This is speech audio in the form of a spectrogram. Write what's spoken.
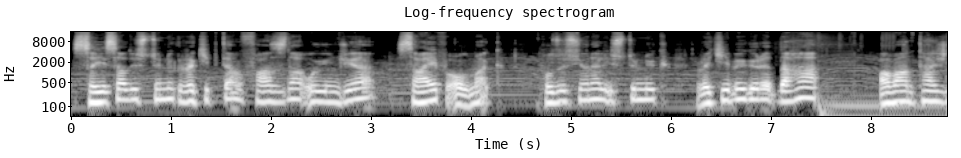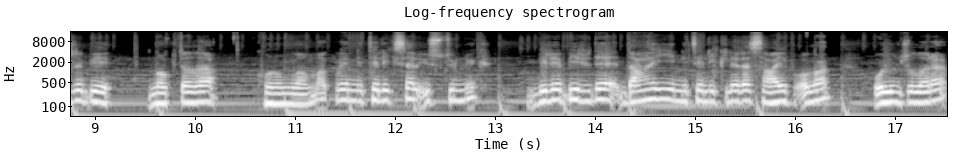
Sayısal üstünlük rakipten fazla oyuncuya sahip olmak. Pozisyonel üstünlük rakibe göre daha avantajlı bir noktada konumlanmak ve niteliksel üstünlük birebir de daha iyi niteliklere sahip olan oyunculara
